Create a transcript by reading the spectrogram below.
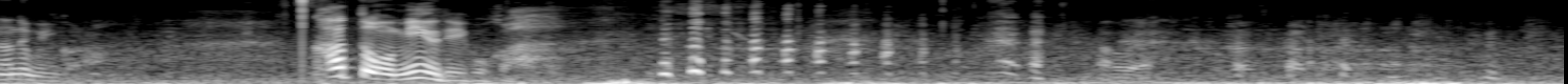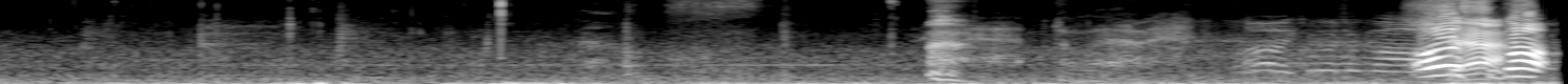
何でもいいかな。加藤美優でいこうかあごめんおし行こ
